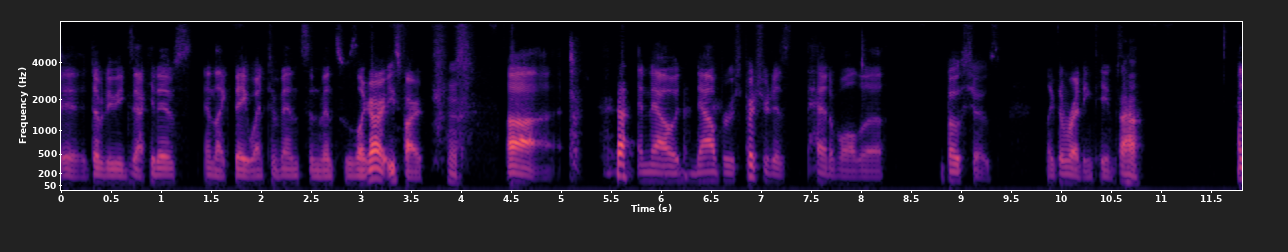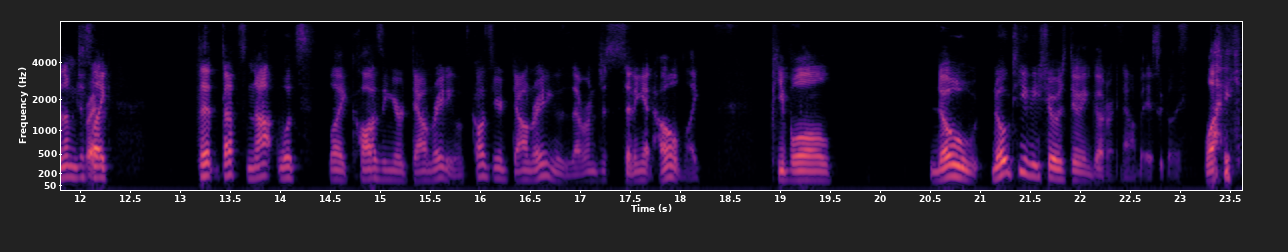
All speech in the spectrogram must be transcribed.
uh, WWE executives, and like they went to Vince, and Vince was like, "All right, he's fired." uh, and now now Bruce Pritchard is head of all the both shows, like the writing teams. Uh-huh. And I'm just Right. like, that that's not what's like causing your down rating. What's causing your down rating is everyone just sitting at home. Like people, no no TV show is doing good right now. Basically, like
